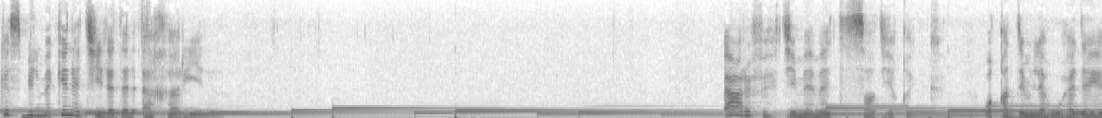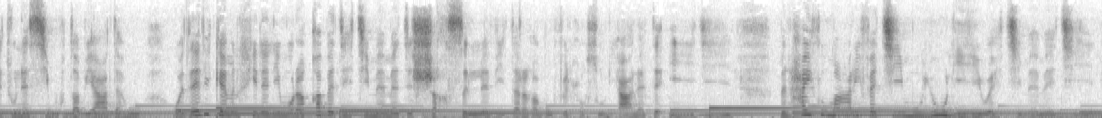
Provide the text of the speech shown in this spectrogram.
لكسب المكانة لدى الآخرين. أعرف اهتمامات صديقك وقدم له هدايا تناسب طبيعته وذلك من خلال مراقبة اهتمامات الشخص الذي ترغب في الحصول على تاييده من حيث معرفة ميوله واهتماماته.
